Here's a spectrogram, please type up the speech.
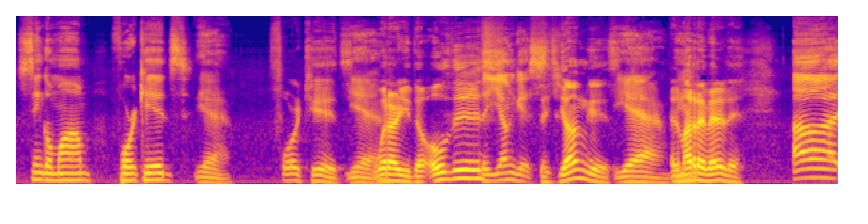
Single mom, four kids. Yeah, Four kids. Yeah. What are you, the oldest? the youngest. The youngest. Yeah. El más rebelde. Uh,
